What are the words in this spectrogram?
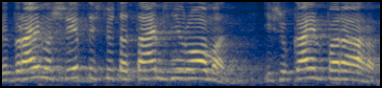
вибираємо ось тут Times New Roman і шукаємо параграф.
